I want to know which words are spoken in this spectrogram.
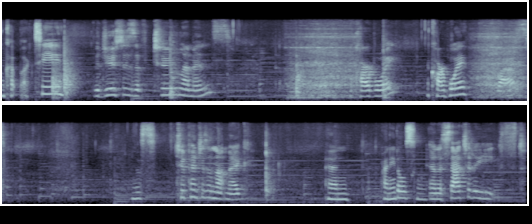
one cup black tea, The juices of two lemons. A carboy a carboy, glass. this, Two pinches of nutmeg and pine needles. and and a sachet of yeast.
